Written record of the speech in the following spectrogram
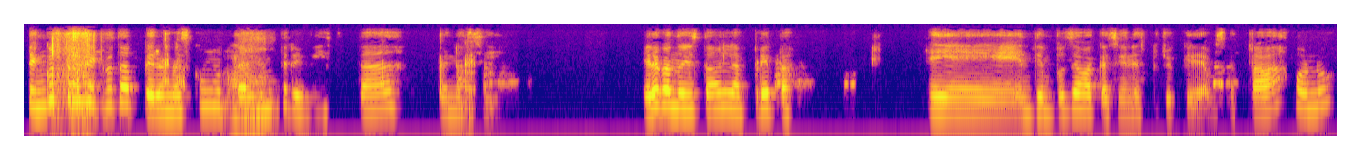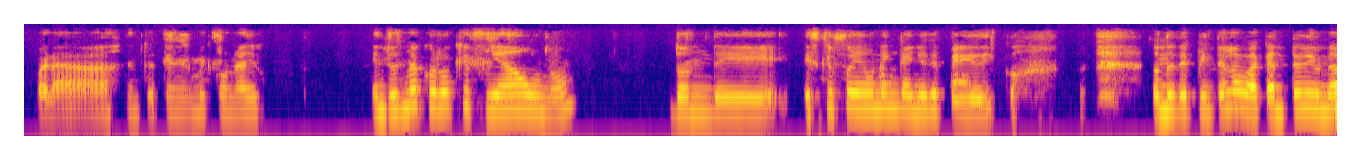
Tengo otra anécdota, pero no es como tal entrevista. Bueno, sí. Era cuando yo estaba en la prepa. Eh, en tiempos de vacaciones, pues yo quería buscar trabajo, ¿no? Para entretenerme con algo. Entonces me acuerdo que fui a uno donde es que fue un engaño de periódico, donde te pintan la vacante de una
